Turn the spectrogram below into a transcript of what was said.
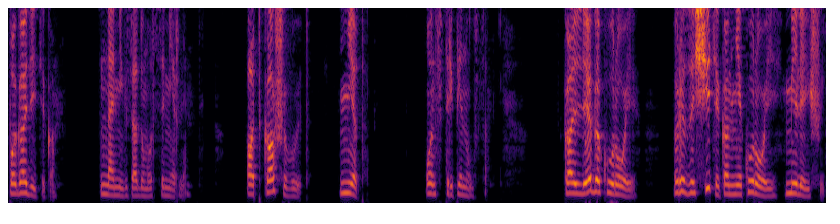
«Погодите-ка», — на миг задумался Мерлин. «Откашивают? Нет». Он встрепенулся. «Коллега Курои, разыщите ко мне Курои, милейший».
